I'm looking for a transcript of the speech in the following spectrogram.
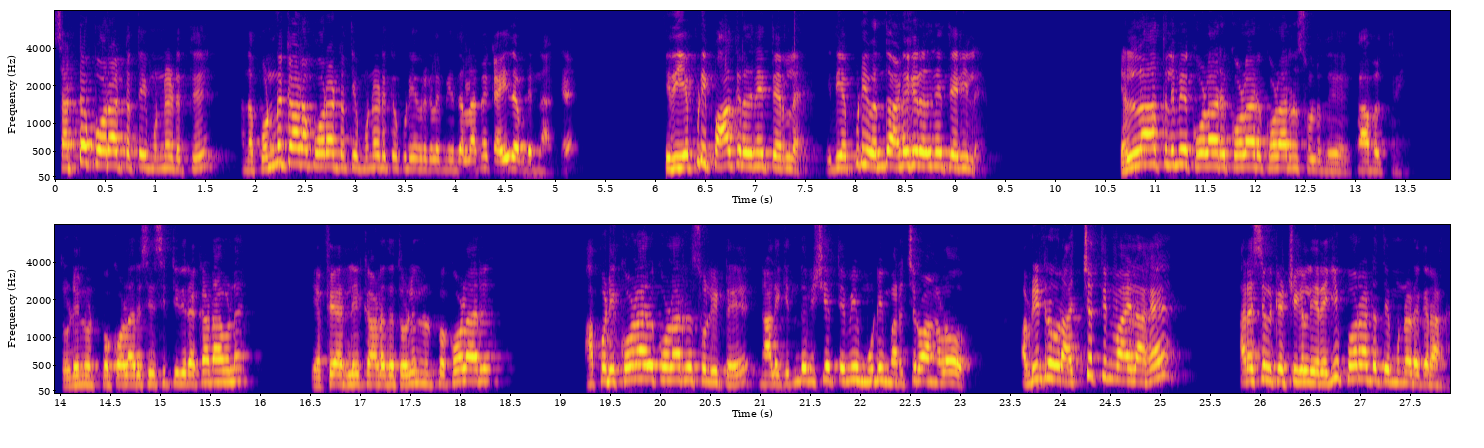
சட்ட போராட்டத்தை முன்னெடுத்து அந்த பொண்ணுக்கான போராட்டத்தை முன்னெடுக்கக்கூடியவர்கள் மீது எல்லாமே கைது அப்படின்னாக்க இது எப்படி பார்க்கறதுனே தெரியல. இது எப்படி வந்து அணுகிறதுனே தெரியல. எல்லாத்துலயுமே கோளாறு கோளாறு கோளாறுன்னு சொல்லுது காவல்துறை. தொழில்நுட்ப கோளாறு சிசிடிவி ரெக்கார்ட் ஆகல. எஃப்ஐஆர் லீக் ஆனது தொழில்நுட்ப கோளாறு. அப்படி கோளாறு கோளாறுன்னு சொல்லிட்டு நாளைக்கு இந்த விஷயத்தையுமே மூடி மறைச்சிருவாங்களோ அப்படின்ற ஒரு அச்சத்தின் வாயிலாக அரசியல் கட்சிகள் இறங்கி போராட்டத்தை முன்னெடுக்கிறாங்க.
